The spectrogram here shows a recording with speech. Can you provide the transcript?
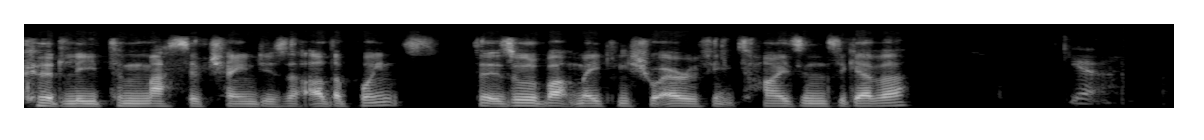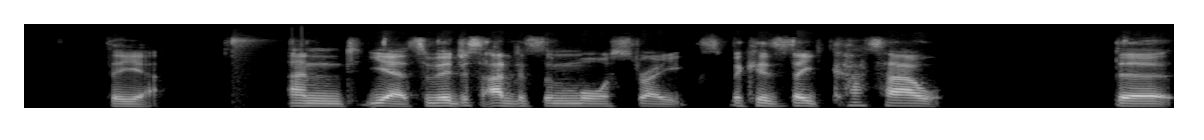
could lead to massive changes at other points. So it's all about making sure everything ties in together. yeah. So yeah. And yeah, so they just added some more strakes because they cut out the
